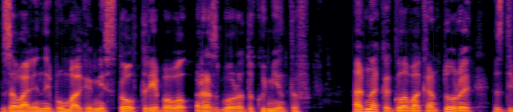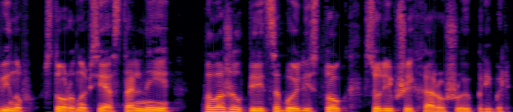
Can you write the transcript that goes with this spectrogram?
Заваленный бумагами стол требовал разбора документов. Однако глава конторы, сдвинув в сторону все остальные, положил перед собой листок, суливший хорошую прибыль.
